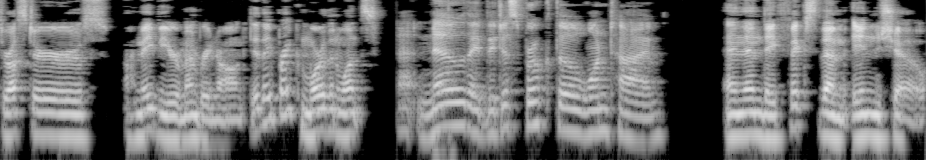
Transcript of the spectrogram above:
thrusters I may be remembering wrong. Did they break more than once? Uh, no, they they just broke the one time. And then they fixed them in show.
